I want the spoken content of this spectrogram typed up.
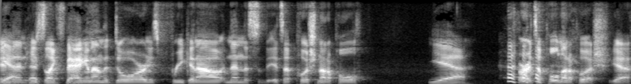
And Yeah, then he's like banging on the door and he's freaking out. And then this, it's a push, not a pull, Yeah. or it's a pull, not a push. Yeah.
